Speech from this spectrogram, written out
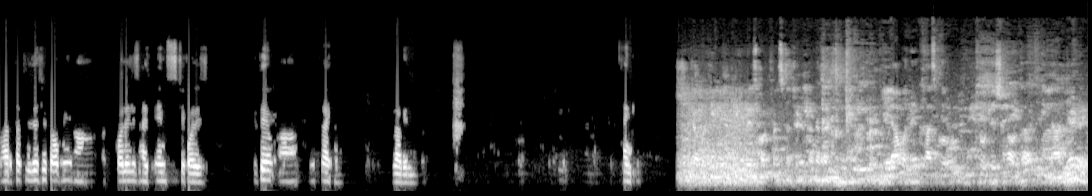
भारतातले जसे टॉप कॉलेजेस आहेत एम्सचे कॉलेज तिथे ट्राय करा लागेल. थँक्यू प्रेस कॉन्फरन्स अटेंड करण्यात आली यामध्ये खास करून मुख्य उद्देश हा होता की नांदेड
